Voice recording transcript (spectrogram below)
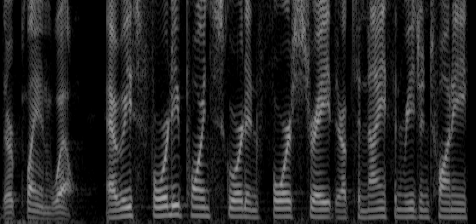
They're playing well. At least 40 points scored in four straight. They're up to ninth in Region 20,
